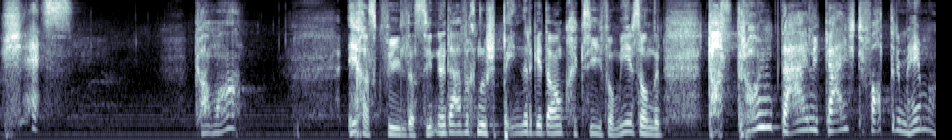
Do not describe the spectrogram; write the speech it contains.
Yes! Come on! Ich habe das Gefühl, das sind nicht einfach nur Spinnergedanken von mir, sondern das träumt der Heilige Geist, der Vater im Himmel.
